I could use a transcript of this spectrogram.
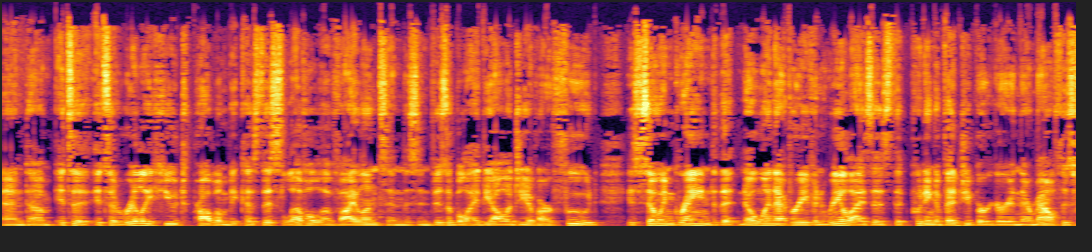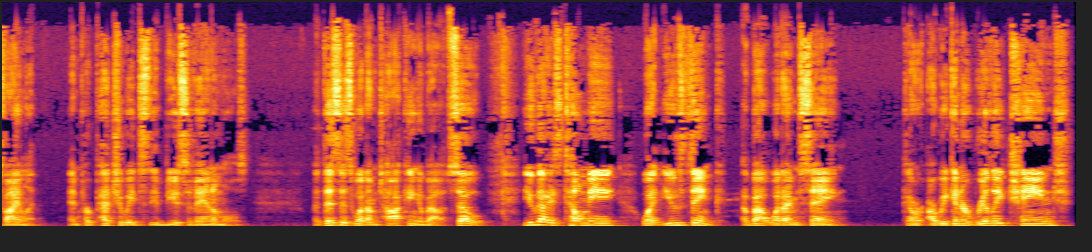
And um, it's a it's a really huge problem because this level of violence and this invisible ideology of our food is so ingrained that no one ever even realizes that putting a veggie burger in their mouth is violent and perpetuates the abuse of animals. But this is what I'm talking about. So you guys tell me what you think about what I'm saying. Are we going to really change,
